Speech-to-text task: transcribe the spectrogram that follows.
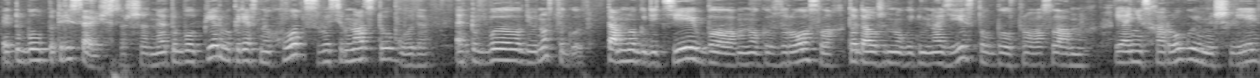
Это был потрясающе совершенно. Это был первый крестный ход с 18 -го года. Это был 90-й год. Там много детей было, много взрослых. Тогда уже много гимназистов было православных. И они с хоругвями шли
